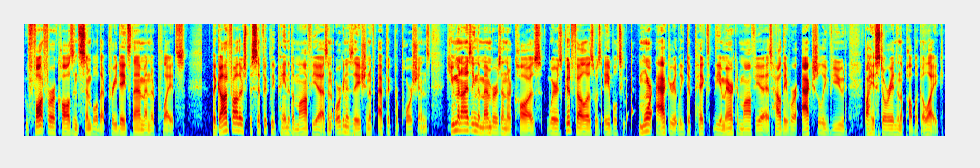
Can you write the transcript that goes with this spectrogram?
who fought for a cause and symbol that predates them and their plights. The Godfather specifically painted the Mafia as an organization of epic proportions, humanizing the members and their cause, whereas Goodfellas was able to more accurately depict the American Mafia as how they were actually viewed by historians and the public alike,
